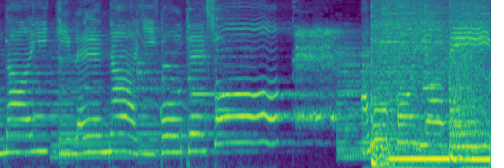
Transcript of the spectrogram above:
ない。きれない子でしょあの子よび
